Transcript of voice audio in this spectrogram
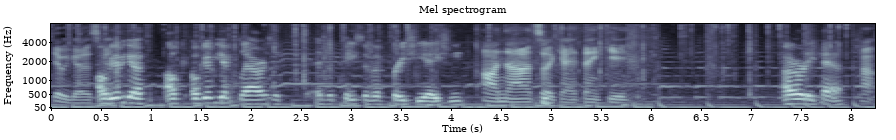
There we go. I'll good. give you. A, I'll, I'll give you a flower as a piece of appreciation. Oh, no, it's okay, thank you. I already have. Oh,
